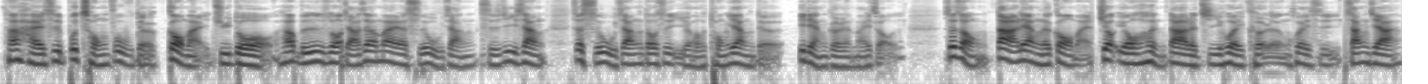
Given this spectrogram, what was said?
它还是不重复的购买居多。哦。它不是说假设卖了十五张，实际上这十五张都是由同样的一两个人买走的。这种大量的购买，就有很大的机会可能会是商家。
